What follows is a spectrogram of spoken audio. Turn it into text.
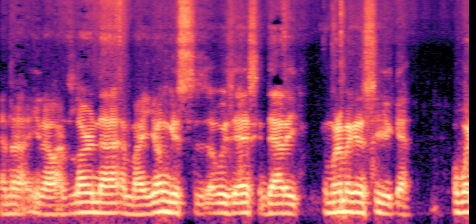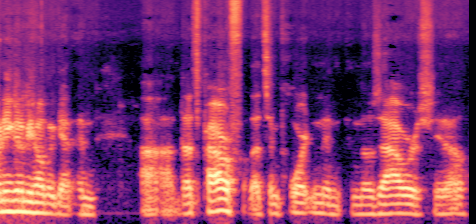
And, uh, you know, I've learned that. And my youngest is always asking, Daddy, when am I going to see you again? Or when are you going to be home again? And uh, that's powerful. That's important in, in those hours, you know,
